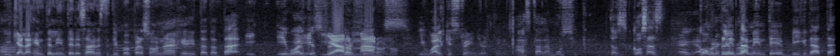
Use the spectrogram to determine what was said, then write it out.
y Ajá. que a la gente le interesaban este tipo de personajes y ta ta ta y Igual que y- y Stranger armaron, Things. ¿no? Igual que Stranger Things. Hasta la música. Entonces, cosas Eh, completamente big data.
